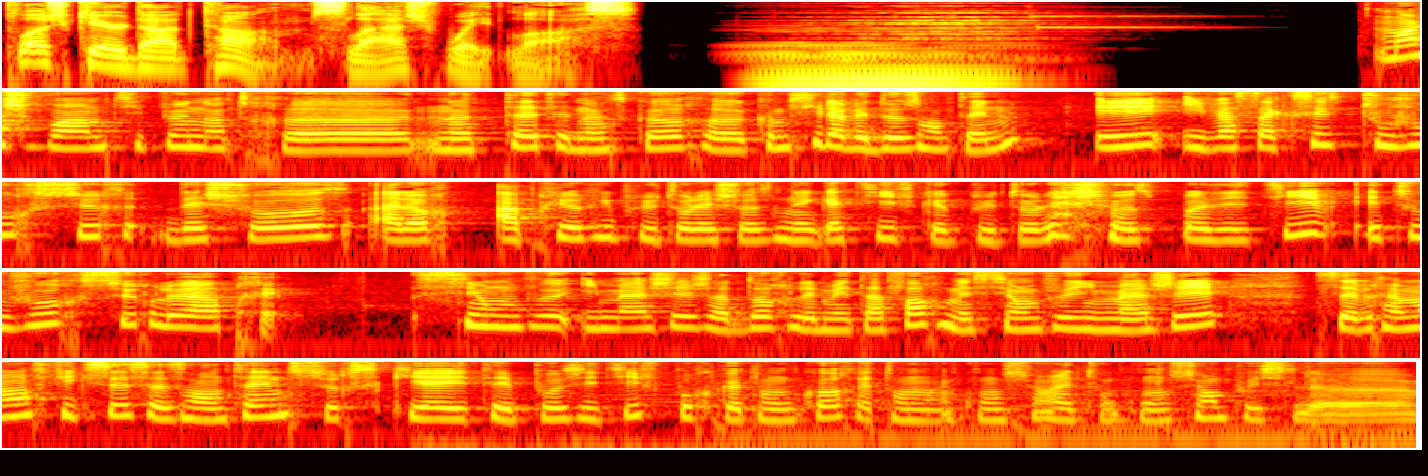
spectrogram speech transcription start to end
plushcare.com slash. Moi, je vois un petit peu notre, euh, notre tête et notre corps euh, comme s'il avait deux antennes. Et il va s'axer toujours sur des choses, alors a priori plutôt les choses négatives que plutôt les choses positives, et toujours sur le après. Si on veut imager, j'adore les métaphores, mais si on veut imager, c'est vraiment fixer ses antennes sur ce qui a été positif pour que ton corps et ton inconscient et ton conscient puissent le,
